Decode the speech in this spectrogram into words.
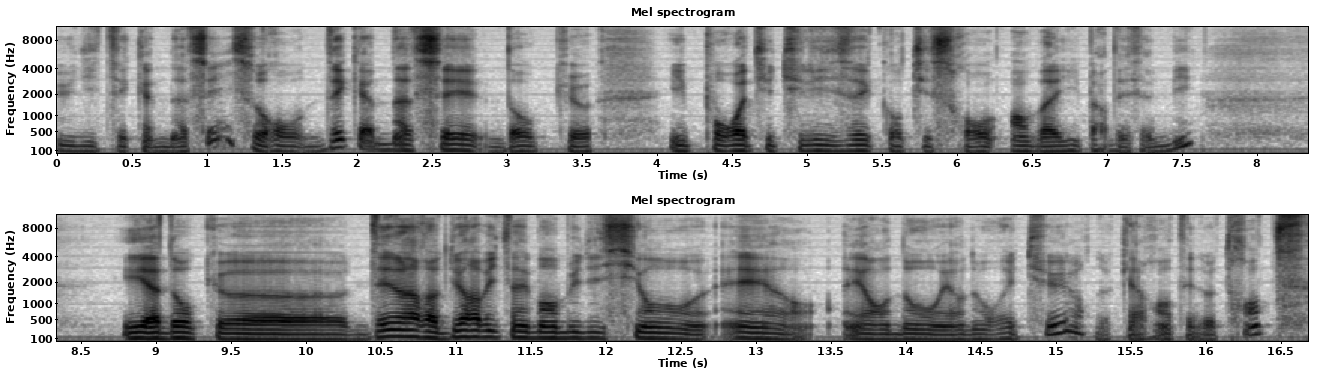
unités cadenassées. Ils seront décadenassés, donc ils pourront être utilisés quand ils seront envahis par des ennemis. Il y a donc euh, du ravitaillement en munitions et en, et en, eau et en nourriture de 40 et de 30.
